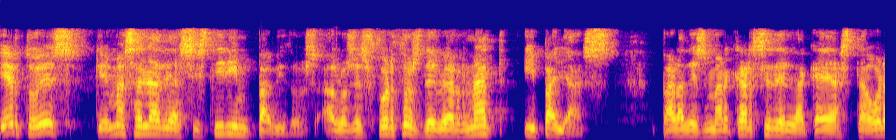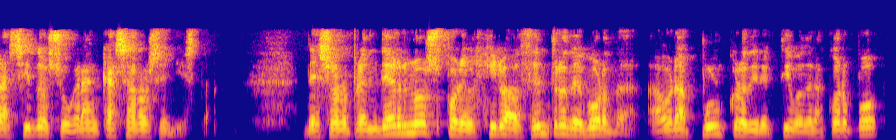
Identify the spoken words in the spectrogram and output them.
Cierto es que más allá de asistir impávidos a los esfuerzos de Bernat y Payas para desmarcarse de la que hasta ahora ha sido su gran casa rosellista, de sorprendernos por el giro al centro de Borda, ahora pulcro directivo de la Corpo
